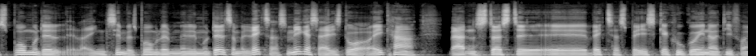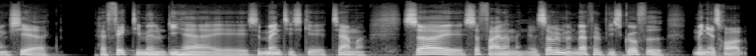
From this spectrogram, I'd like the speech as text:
sprogmodel, eller ikke en simpel sprogmodel, men en model som Elektra, som ikke er særlig stor og ikke har verdens største øh, vektorspace, skal kunne gå ind og differentiere perfekt imellem de her øh, semantiske termer, så, øh, så fejler man, eller så vil man i hvert fald blive skuffet. Men jeg tror,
